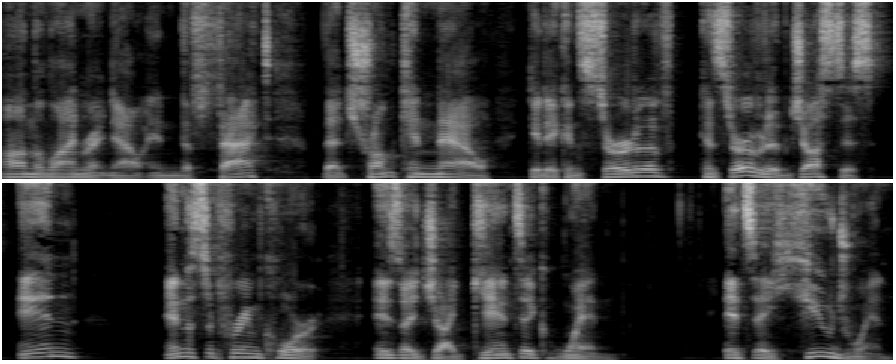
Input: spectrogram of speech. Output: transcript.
on the line right now, and the fact that Trump can now get a conservative conservative justice in in the Supreme Court is a gigantic win. It's a huge win.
